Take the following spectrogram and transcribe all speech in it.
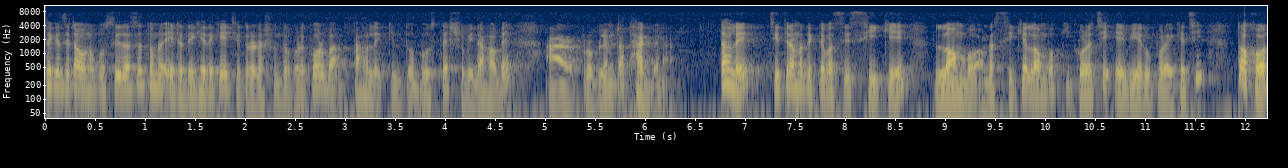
থেকে যেটা অনুপস্থিত আছে, তোমরা এটা দেখে দেখে এই চিত্রটা সুন্দর করে করবা, তাহলে কিন্তু বুঝতে সুবিধা হবে আর প্রবলেমটা থাকবে না। তাহলে চিত্রে আমরা দেখতে পাচ্ছি সিকে লম্ব, আমরা সিকে লম্ব কি করেছি? এ বি এর উপর রেখেছি তখন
